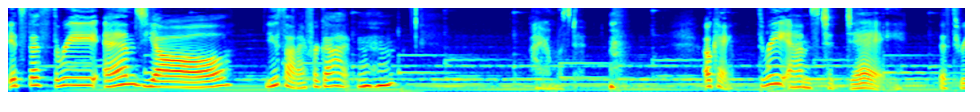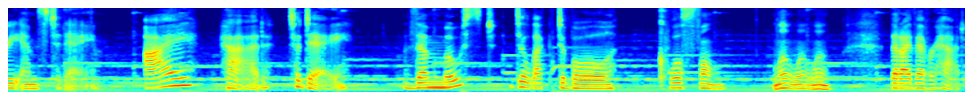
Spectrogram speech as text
It's the three M's, y'all. You thought I forgot. Mm-hmm. I almost did. okay, three M's today. The three M's today. I had today the most delectable croissant that I've ever had.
